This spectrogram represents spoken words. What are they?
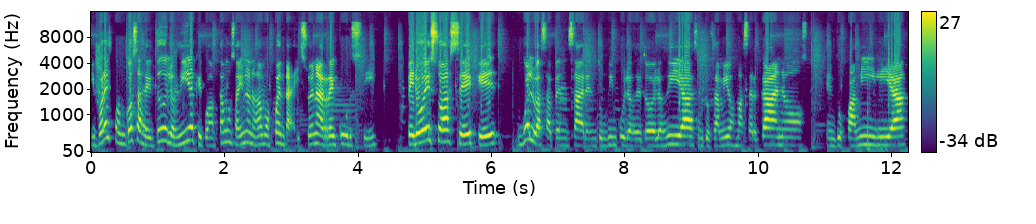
Y por ahí son cosas de todos los días que cuando estamos ahí no nos damos cuenta. Y suena recursi, pero eso hace que vuelvas a pensar en tus vínculos de todos los días, en tus amigos más cercanos, en tu familia,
